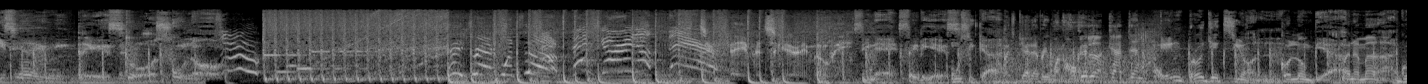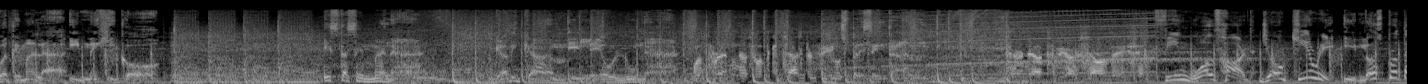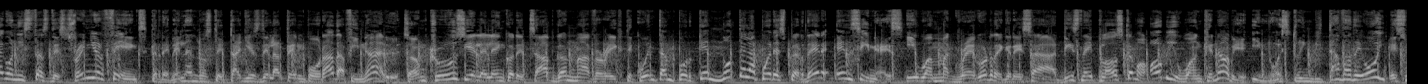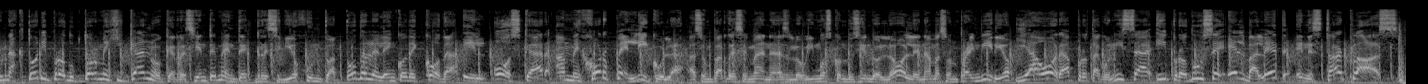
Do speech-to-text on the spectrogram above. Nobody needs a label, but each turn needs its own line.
Inicia en 3, 2, 1.
Hey, Drac, what's up?
That guy up there!
Favorite scary movie. Cine, series, música. Let's get everyone home.
Good luck, Captain.
En proyección, Colombia, Panamá, Guatemala y México. Esta semana, Gaby Cam y Leo Luna nos presentan Finn Wolfhard, Joe Keery y los protagonistas de Stranger Things revelan los detalles de la temporada final. Tom Cruise y el elenco de Top Gun Maverick te cuentan por qué no te la puedes perder en cines. Iwan McGregor regresa a Disney Plus como Obi-Wan Kenobi y nuestro invitado de hoy es un actor y productor mexicano que recientemente recibió junto a todo el elenco de Coda el Oscar a Mejor Película. Hace un par de semanas lo vimos conduciendo LOL en Amazon Prime Video y ahora protagoniza y produce el ballet en Star Plus.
